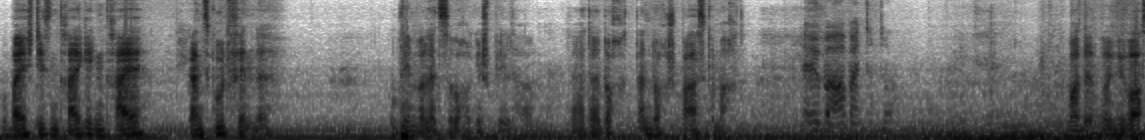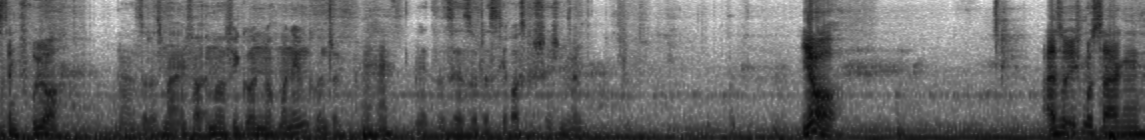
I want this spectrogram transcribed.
Wobei ich diesen 3 gegen 3 ganz gut finde. Den wir letzte Woche gespielt haben. Der hat ja doch dann doch Spaß gemacht. Der überarbeitete. Warte, wie war es denn früher? Ja, so dass man einfach immer Figuren nochmal nehmen konnte. Mhm. Jetzt ist es ja so, dass die rausgestrichen werden. Ja. Also ich muss sagen,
